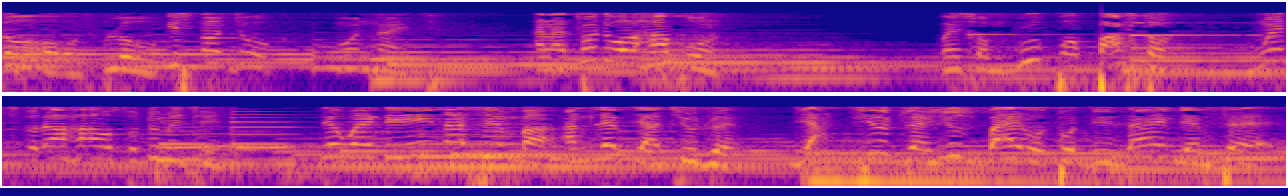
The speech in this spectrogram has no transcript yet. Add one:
blood flow. It's not joke. One night, and I told you what happened when some group of pastors went to that house to do meeting. They were in the inner chamber and left their children. Their children used Bible to design themselves,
